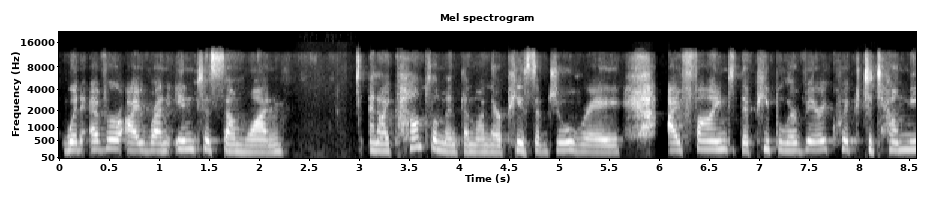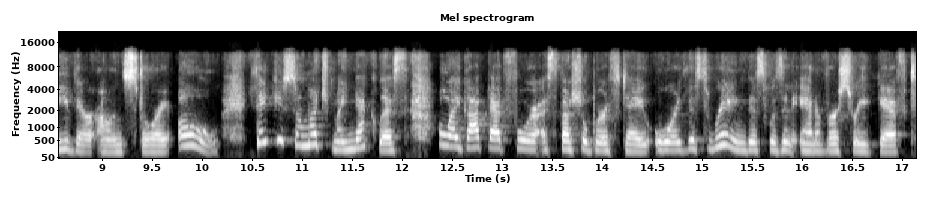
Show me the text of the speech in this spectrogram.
whenever I run into someone, and I compliment them on their piece of jewelry, I find that people are very quick to tell me their own story. Oh, thank you so much. My necklace. Oh, I got that for a special birthday. Or this ring, this was an anniversary gift.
